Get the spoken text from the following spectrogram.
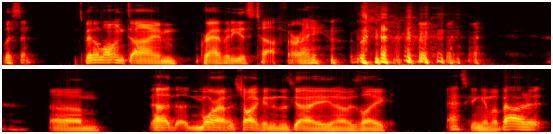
Listen, it's been a long time. Gravity is tough. All right. um, uh, the more I was talking to this guy, and I was like asking him about it,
